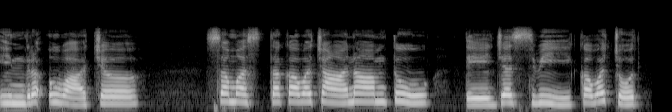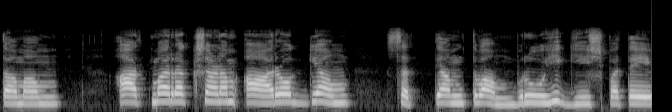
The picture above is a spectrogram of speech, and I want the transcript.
इन्द्र उवाच। समस्तकवचानां तु तेजस्वी कवचोत्तमम्। आत्मरक्षणम् आरोग्यं सत्यं त्वं ब्रूहि गीष्पते।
